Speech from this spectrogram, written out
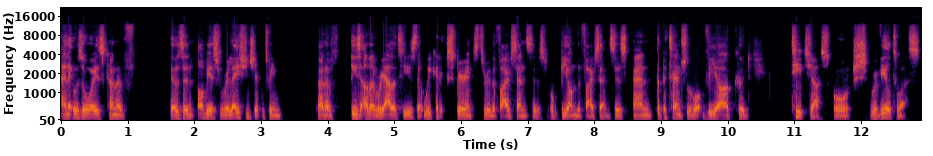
And it was always kind of, there was an obvious relationship between kind of these other realities that we could experience through the five senses or beyond the five senses and the potential of what VR could teach us or sh- reveal to us.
